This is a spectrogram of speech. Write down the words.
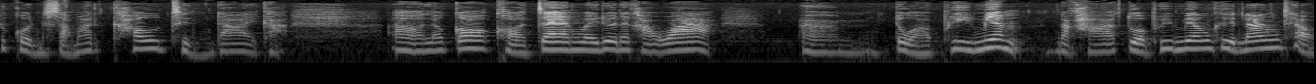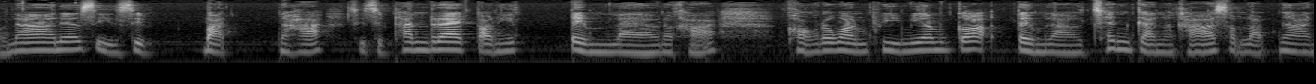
ทุกคนสามารถเข้าถึงได้ค่ะ แล้วก็ขอแจ้งไว้ด้วยนะคะว่าตั๋วพรีเมียมนะคะ ตั๋วพรีเมียมคือนั่งแถวหน้าเนี่ย40 บัตรนะคะ 40 ท่านแรกตอนนี้เต็มแล้วนะคะ ของรางวัลพรีเมียมก็เต็มแล้วเช่นกันนะคะสำหรับงาน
